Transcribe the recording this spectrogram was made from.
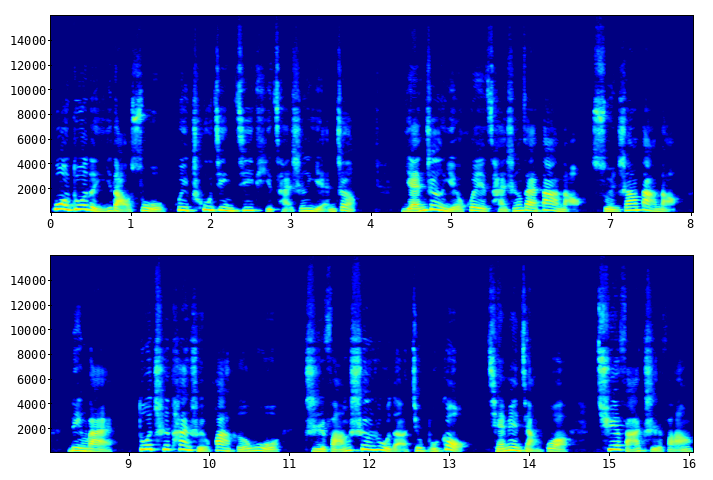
过多的胰岛素会促进机体产生炎症，炎症也会产生在大脑，损伤大脑。另外，多吃碳水化合物，脂肪摄入的就不够。前面讲过，缺乏脂肪，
